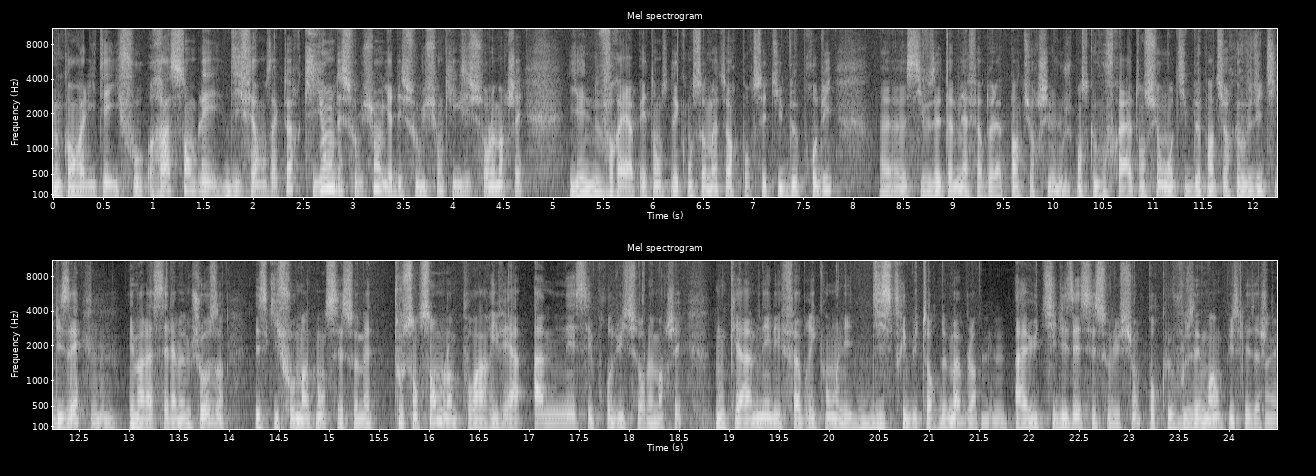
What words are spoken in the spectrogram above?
Donc en réalité, il faut rassembler différents acteurs qui ont des solutions. Il y a des solutions qui existent sur le marché. Il y a une vraie appétence des consommateurs pour ce type de produits. Euh, si vous êtes amené à faire de la peinture chez vous, mhm. je pense que vous ferez attention au type de peinture que vous utilisez. Mhm. Et bien là, c'est la même chose. Et ce qu'il faut maintenant, c'est se mettre tous ensemble pour arriver à amener ces produits sur le marché, donc à amener les fabricants et les distributeurs de meubles à utiliser ces solutions pour que vous et moi, on puisse les acheter.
